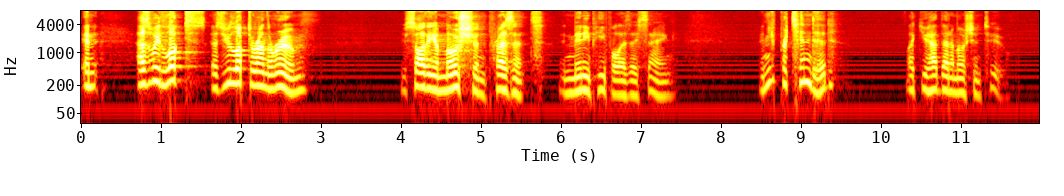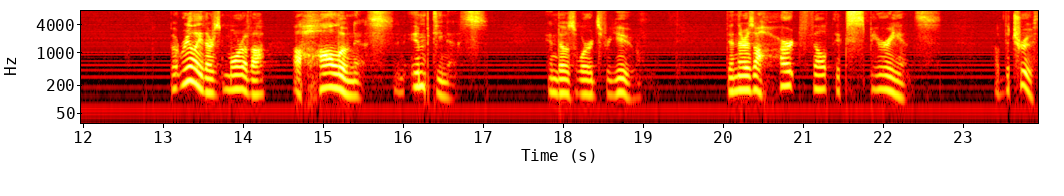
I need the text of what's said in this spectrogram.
And as we looked, as you looked around the room, you saw the emotion present in many people as they sang. And you pretended like you had that emotion too. But really, there's more of a, a hollowness, an emptiness in those words for you then there is a heartfelt experience of the truth.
